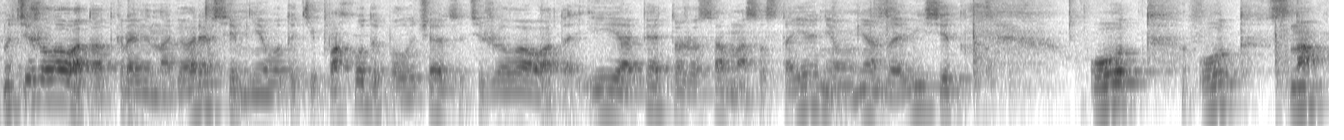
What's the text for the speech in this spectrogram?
но тяжеловато, откровенно говоря, все мне вот эти походы получаются тяжеловато. И опять то же самое состояние у меня зависит от, от сна.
